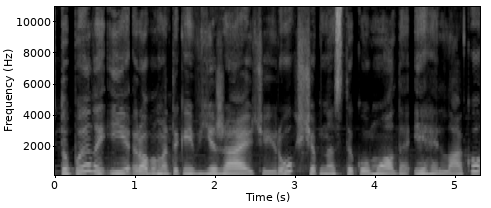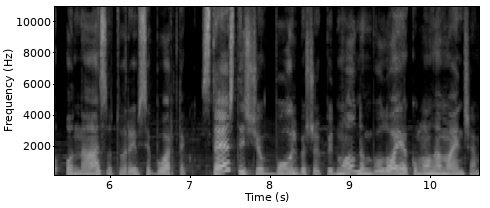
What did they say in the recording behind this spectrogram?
Втопили і робимо такий в'їжджаючий рух, щоб на стику молда і гель-лаку у нас утворився бортик. Стежте, щоб бульбашок під молдом було якомога менше.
